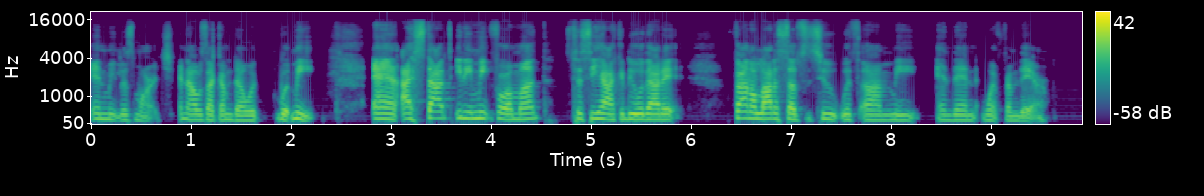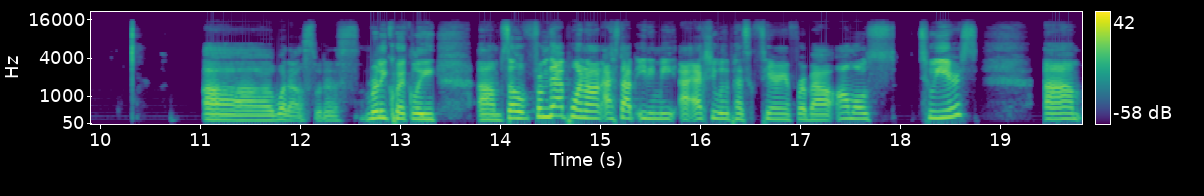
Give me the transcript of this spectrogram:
in meatless March. And I was like, I'm done with, with meat. And I stopped eating meat for a month to see how I could do without it. Found a lot of substitute with um, meat and then went from there uh what else what else really quickly um so from that point on i stopped eating meat i actually was a pescatarian for about almost two years um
